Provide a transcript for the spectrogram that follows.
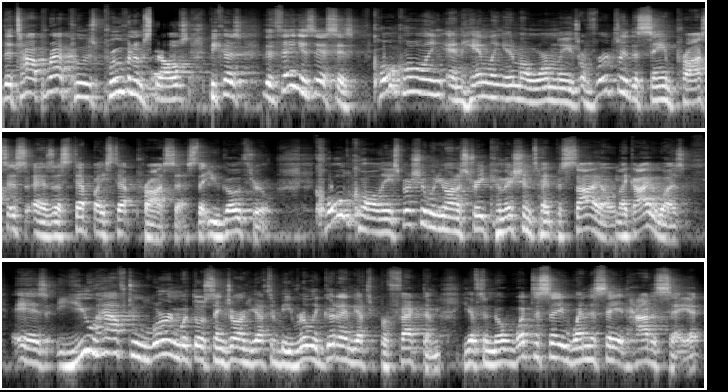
The top rep who's proven themselves because the thing is this is cold calling and handling inbound warm leads are virtually the same process as a step-by-step process that you go through cold calling especially when you're on a straight commission type of style like i was is you have to learn what those things are and you have to be really good at them. You have to perfect them. You have to know what to say, when to say it, how to say it.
